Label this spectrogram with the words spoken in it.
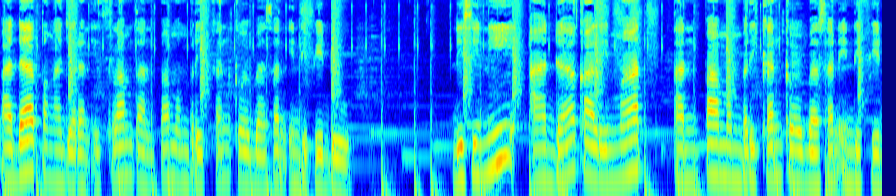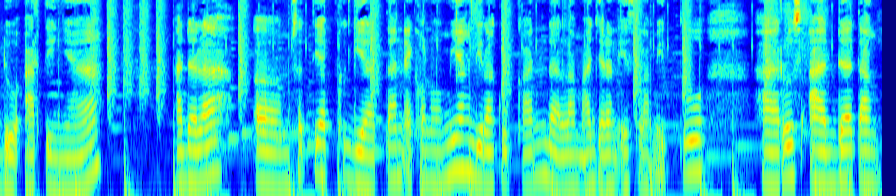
pada pengajaran Islam tanpa memberikan kebebasan individu. Di sini ada kalimat tanpa memberikan kebebasan individu, artinya adalah um, setiap kegiatan ekonomi yang dilakukan dalam ajaran Islam itu harus ada tang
